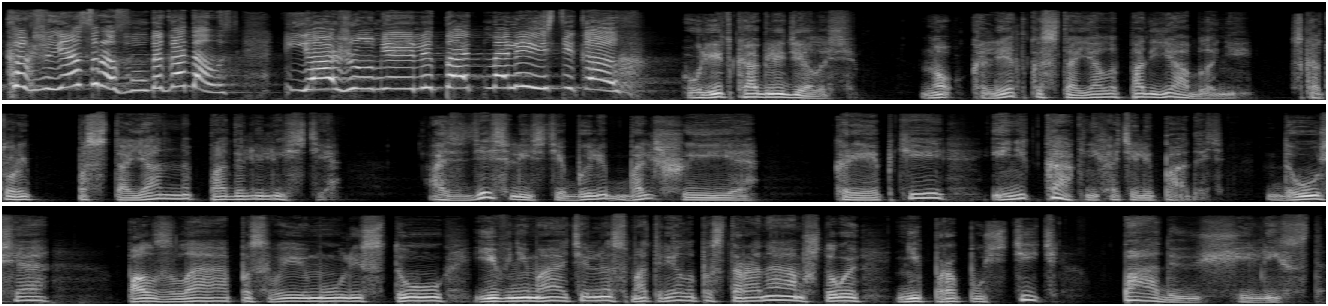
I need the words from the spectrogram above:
как же я сразу не догадалась! Я же умею летать на листиках! Улитка огляделась, но клетка стояла под яблоней, с которой постоянно падали листья. А здесь листья были большие, крепкие и никак не хотели падать. Дуся ползла по своему листу и внимательно смотрела по сторонам, чтобы не пропустить падающий лист.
